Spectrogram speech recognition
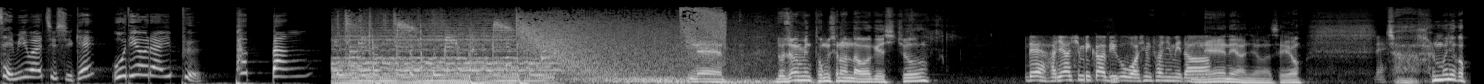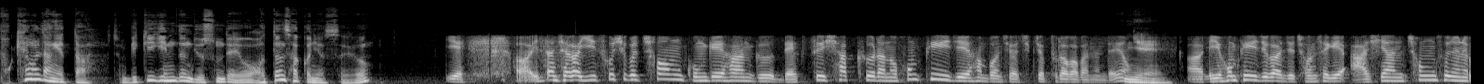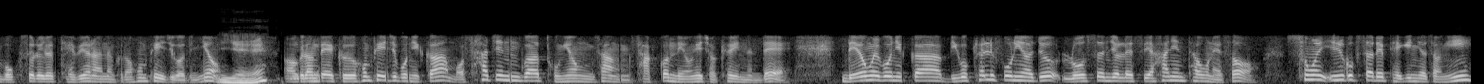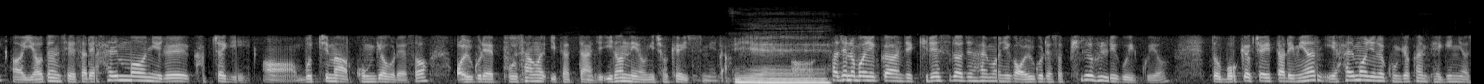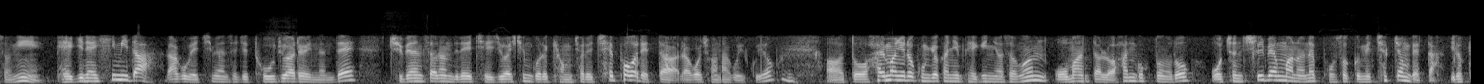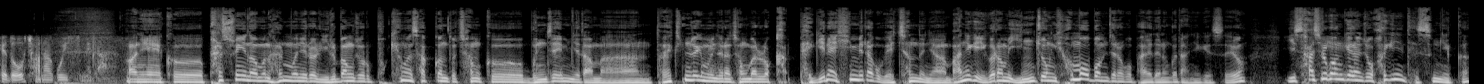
재미와 지식의 오디오 라이프 팟빵 네. 노정민 통신원 나와 계시죠? 네, 안녕하십니까. 미국 워싱턴입니다. 네 네, 안녕하세요. 네. 자, 할머니가 폭행을 당했다. 좀 믿기기 힘든 뉴스인데요. 어떤 사건이었어요? 예. 어, 일단 제가 이 소식을 처음 공개한 그 NextShark라는 홈페이지에 한번 제가 직접 들어가 봤는데요. 예. 아, 이 홈페이지가 이제 전 세계 아시안 청소년의 목소리를 대변하는 그런 홈페이지거든요. 예. 어, 그런데 그 홈페이지 보니까 뭐 사진과 동영상, 사건 내용이 적혀 있는데 내용을 보니까 미국 캘리포니아주 로스앤젤레스의 한인타운에서 27살의 백인 여성이 어, 83살의 할머니를 갑자기 어, 묻지마 공격을 해서 얼굴에 부상을 입혔다. 이제 이런 내용이 적혀 있습니다. 예. 어, 사진을 보니까 이제 길에 쓰러진 할머니가 얼굴에서 피를 흘리고 있고요. 또 목격자에 따르면 이 할머니를 공격한 백인 여성이 백인의 힘이다라고 외치면서 이제 도주하려 했는데 주변 사람들의 제지와 신고를 경찰에 체포가 됐다라고 전하고 있고요. 어, 또 할머니를 공격한 이 백인 여성은 5만 달러 한국 돈으로 5,700만 원의 보석 금이 책정됐다 이렇게도 전하고 있습니다. 아니, 그 팔순이 넘은 할머니를 일방적으로 폭행한 사건도 참 그 문제입니다만 더 핵심적인 문제는 정말로 가- 백인의 힘이라고 외쳤느냐. 만약에 이거라면 인종 혐오 범죄라고 봐야 되는 것 아니겠어요? 이 사실관계는 좀 확인이 됐습니까?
